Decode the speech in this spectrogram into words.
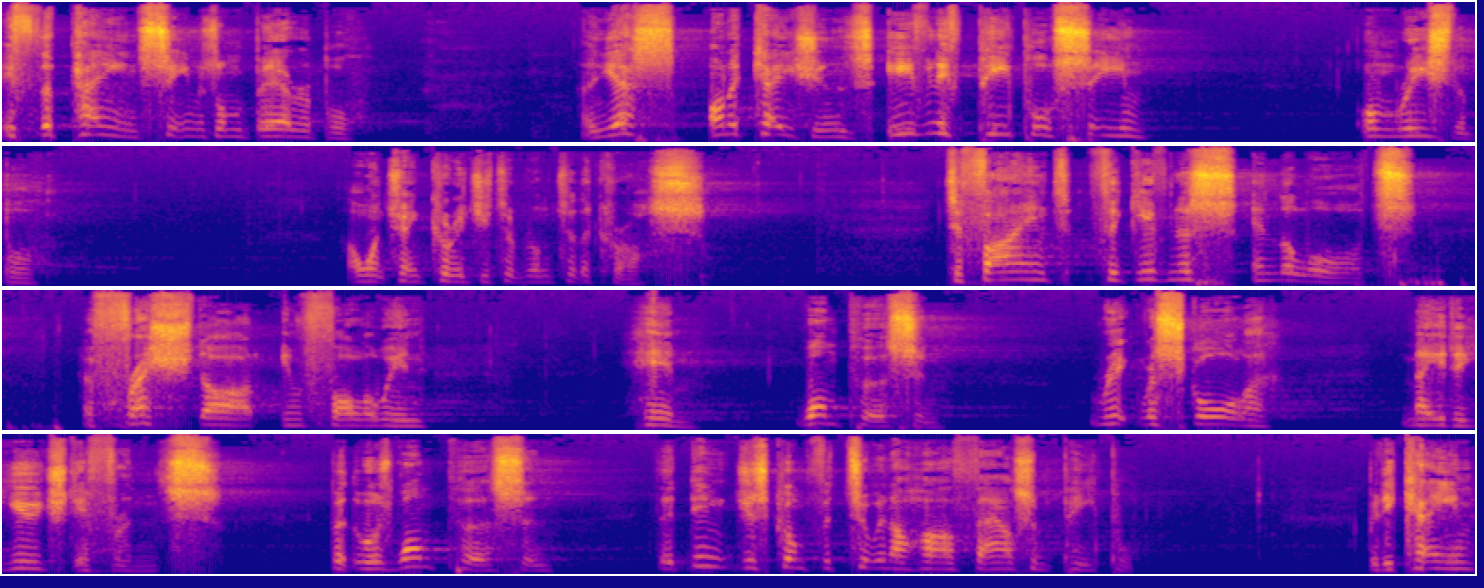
if the pain seems unbearable, and yes, on occasions, even if people seem unreasonable, I want to encourage you to run to the cross, to find forgiveness in the Lord, a fresh start in following Him. One person, Rick Rescorla, made a huge difference. But there was one person that didn't just come for two and a half thousand people, but he came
